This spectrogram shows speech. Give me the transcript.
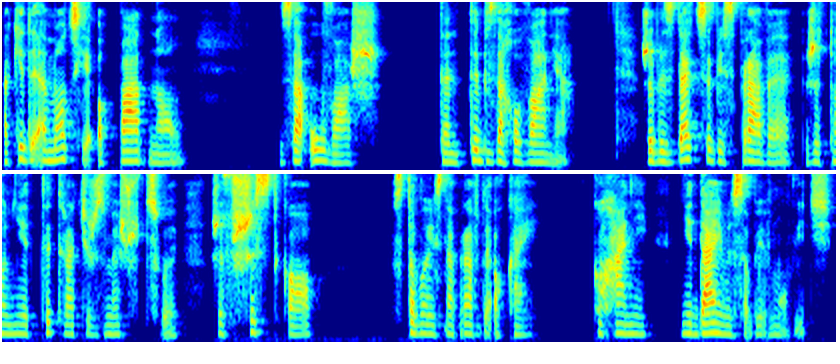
A kiedy emocje opadną, zauważ ten typ zachowania, żeby zdać sobie sprawę, że to nie Ty tracisz zmysły, że wszystko z Tobą jest naprawdę ok. Kochani, nie dajmy sobie wmówić,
